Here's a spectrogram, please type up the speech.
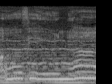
of you now.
